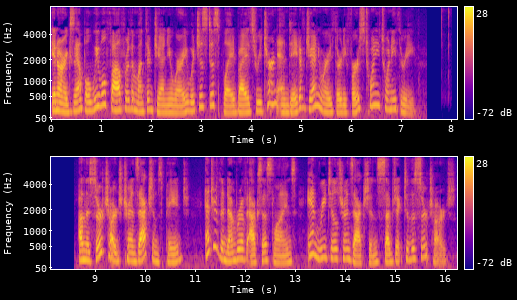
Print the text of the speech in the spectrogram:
In our example, we will file for the month of January, which is displayed by its return end date of January 31st, 2023. On the Surcharge Transactions page, enter the number of access lines and retail transactions subject to the surcharge.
